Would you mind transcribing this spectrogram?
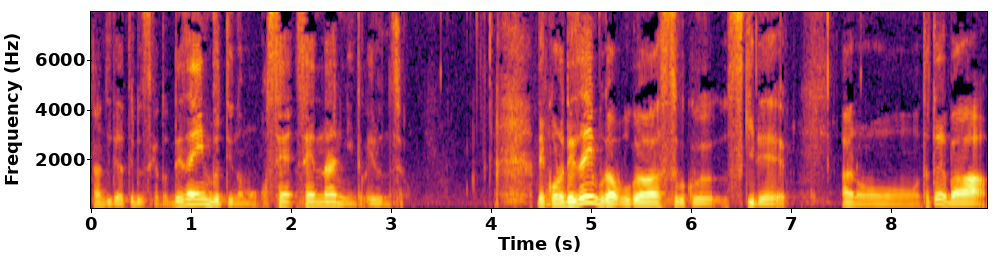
感じでやってるんですけどデザイン部っていうのも1000何人とかいるんですよ。でこのデザイン部が僕はすごく好きであのー、例えば、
